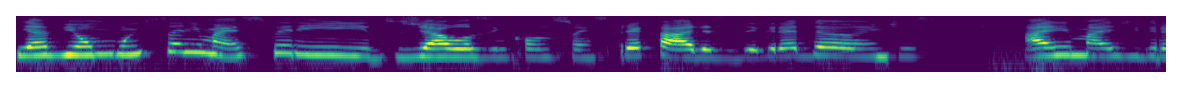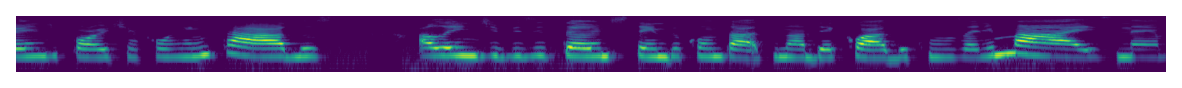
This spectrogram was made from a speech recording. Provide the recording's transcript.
e haviam muitos animais feridos, jaulas em condições precárias e degradantes, animais de grande porte acorrentados, além de visitantes tendo contato inadequado com os animais, né?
